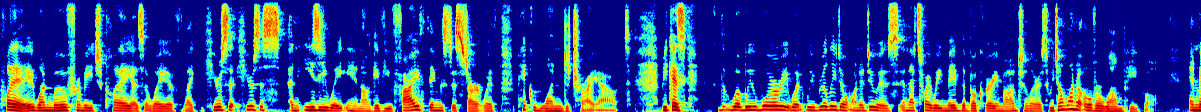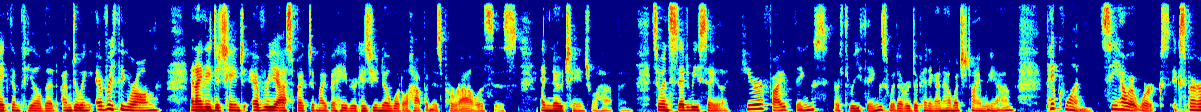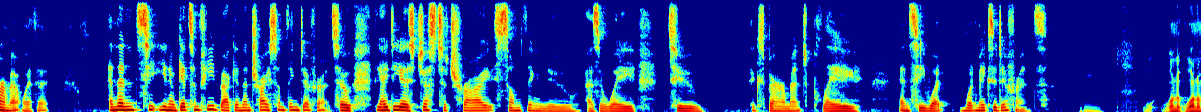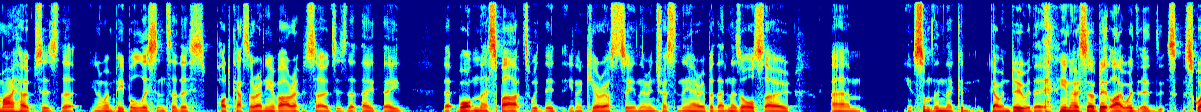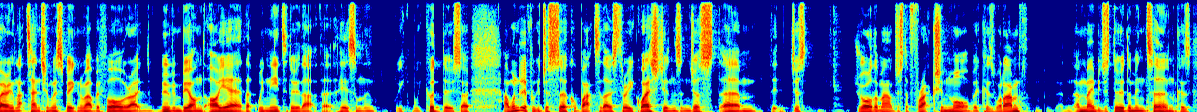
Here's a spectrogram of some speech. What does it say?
play, one move from each play as a way of like, here's a, here's a, an easy way in. I'll give you five things to start with. Pick one to try out, mm-hmm. because what we worry, what we really don't want to do is, and that's why we made the book very modular, is we don't want to overwhelm people and make them feel that I'm doing everything wrong and I need to change every aspect of my behavior because you know what will happen is paralysis and no change will happen. So instead we say like here are five things or three things whatever depending on how much time we have. Pick one, see how it works, experiment with it. And then see, you know, get some feedback and then try something different. So the idea is just to try something new as a way to experiment, play, and see what what makes a difference one one of my hopes is that you know when people listen to this podcast or any of our episodes is that they they that one they're sparked with the you know curiosity and their interest in the area, but then there's also um, you know, something they can go and do with it. You know, so a bit like with uh, squaring that tension we are speaking about before, right? Moving beyond. Oh yeah, that we need to do that. That here's something we, we could do. So I wonder if we could just circle back to those three questions and just um, just draw them out just a fraction more because what I'm th- and maybe just do them in turn because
